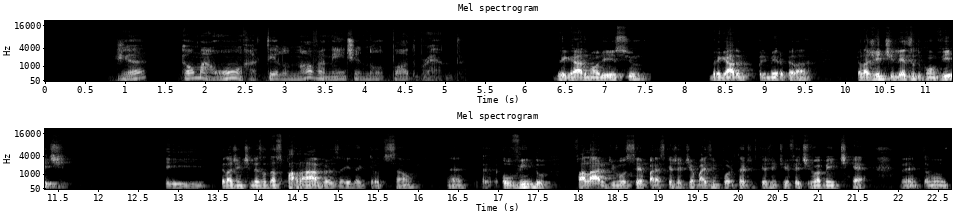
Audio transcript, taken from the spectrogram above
Jean, é uma honra tê-lo novamente no Podbrand. Obrigado, Maurício. Obrigado primeiro pela, pela gentileza do convite e pela gentileza das palavras aí da introdução. Né? Ouvindo falar de você, parece que a gente é mais importante do que a gente efetivamente é. Né? Então,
